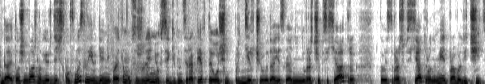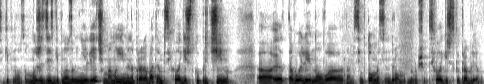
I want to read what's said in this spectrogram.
Да, это очень важно в юридическом смысле, Евгений, поэтому, к сожалению, все гипнотерапевты очень придирчивы, да, если они не врачи-психиатры, то есть врач-психиатр, он имеет право лечить гипнозом. Мы же здесь гипнозом не лечим, а мы именно прорабатываем психологическую причину э, того или иного там, симптома, синдрома, ну, в общем, психологической проблемы.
